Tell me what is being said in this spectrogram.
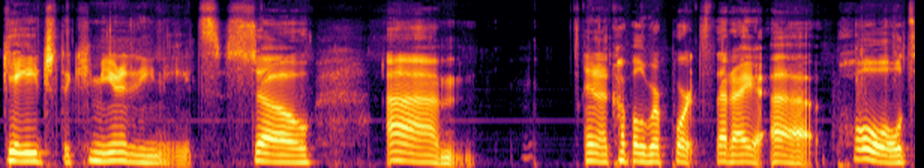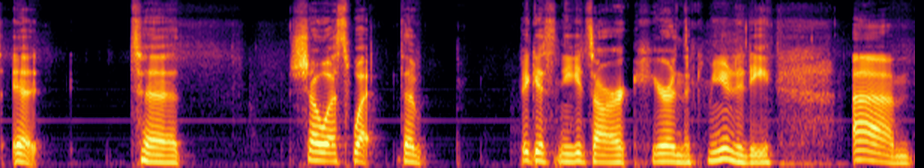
gauge the community needs. So um, in a couple of reports that I uh, polled it to show us what the biggest needs are here in the community. Um,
